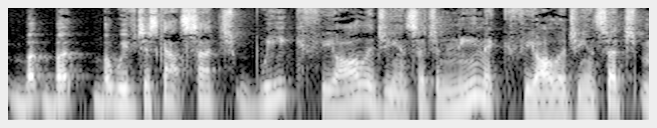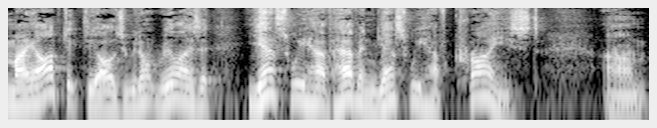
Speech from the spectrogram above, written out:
but but but we've just got such weak theology and such anemic theology and such myopic theology. We don't realize that. Yes, we have heaven. Yes, we have Christ. Um,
